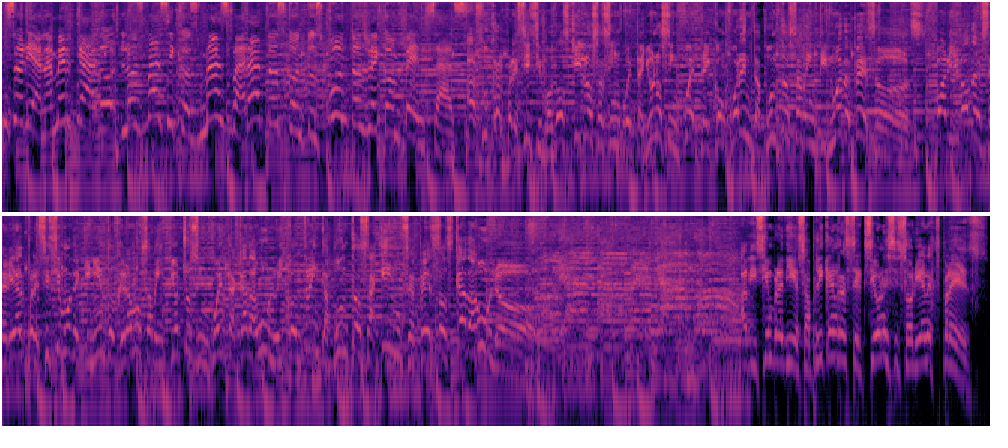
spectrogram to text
En Soriana Mercado, los básicos más baratos con tus puntos recompensas. Azúcar precisísimo 2 kilos a 51.50 y con 40 puntos a 29 pesos. Variedad de cereal precisísimo de 500 gramos a 28.50 cada uno y con 30 puntos a 15 pesos cada uno. A diciembre 10 aplican restricciones y Soriana Express.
